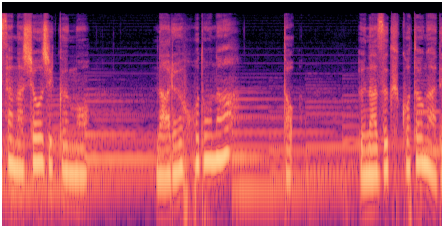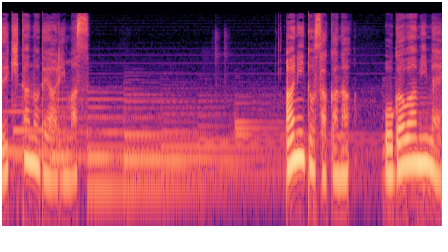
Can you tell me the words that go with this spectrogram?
さな庄司くんもなるほどなとうなずくことができたのであります。兄と魚小川未明。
